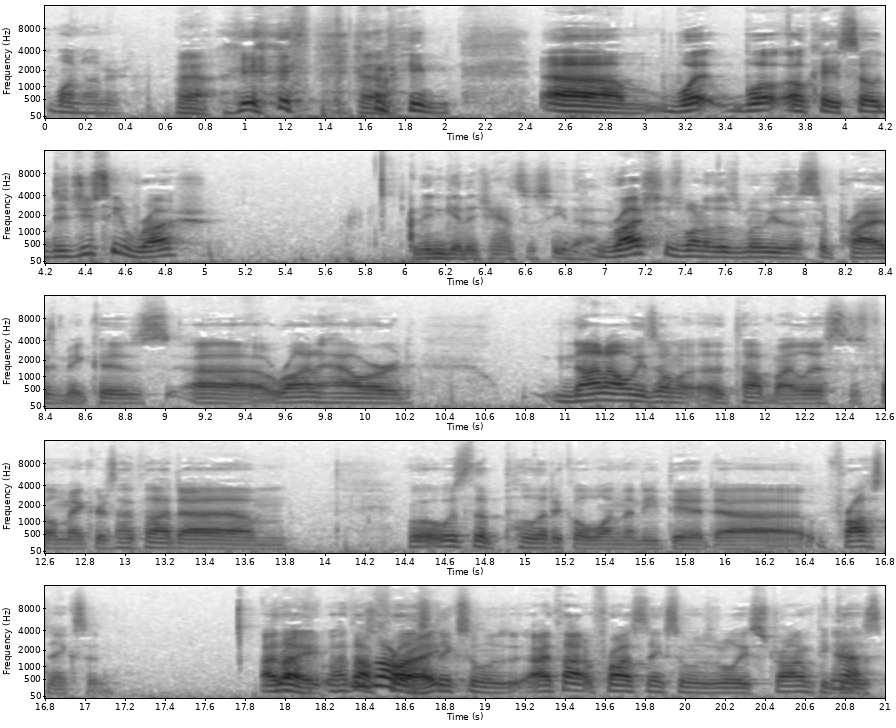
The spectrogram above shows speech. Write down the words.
one hundred. Yeah. I mean, um, what? What? Okay, so did you see Rush? I didn't get a chance to see that. Rush is one of those movies that surprised me because uh, Ron Howard, not always on the top of my list as filmmakers. I thought, um, what was the political one that he did? Uh, Frost Nixon. I Right. thought, I thought Frost right. Nixon was. I thought Frost Nixon was really strong because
